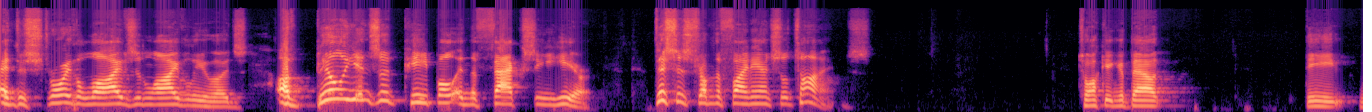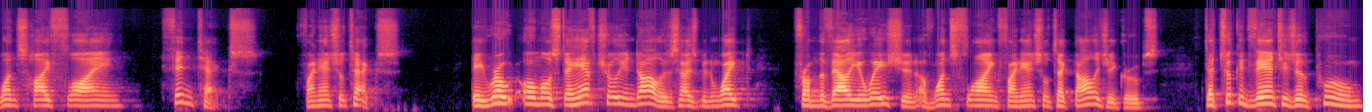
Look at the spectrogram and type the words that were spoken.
and destroy the lives and livelihoods of billions of people in the facts see here. This is from the Financial Times, talking about the once high flying fintechs, financial techs. They wrote almost a half trillion dollars has been wiped from the valuation of once flying financial technology groups that took advantage of the boom,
